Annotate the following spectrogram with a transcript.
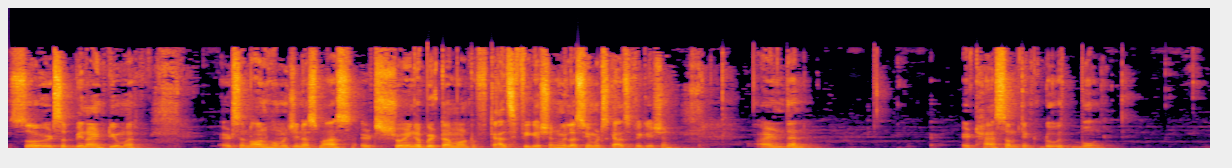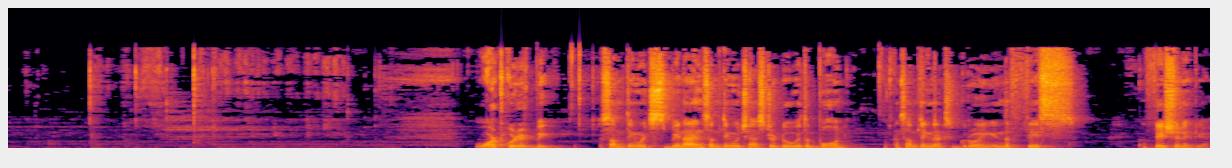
So it's a benign tumor. It's a non-homogeneous mass. It's showing a bit amount of calcification. We'll assume it's calcification. And then it has something to do with bone what could it be? Something which is benign something which has to do with a bone and something that's growing in the face facial area.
